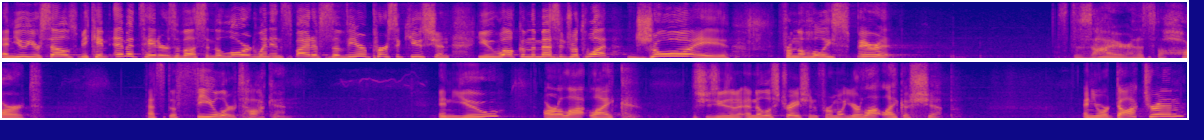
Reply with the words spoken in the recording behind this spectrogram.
And you yourselves became imitators of us and the Lord when, in spite of severe persecution, you welcomed the message with what? Joy from the Holy Spirit. That's desire, that's the heart. That's the feeler talking. And you are a lot like, just use an illustration from what you're a lot like a ship. And your doctrine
